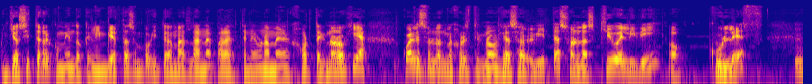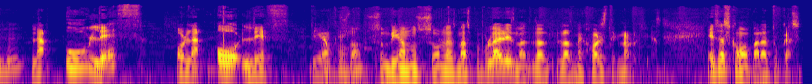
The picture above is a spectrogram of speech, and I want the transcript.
yo sí te recomiendo que le inviertas un poquito de más lana para tener una mejor tecnología. ¿Cuáles son las mejores tecnologías ahorita? Son las QLED o QLED, la ULED o la OLED, digamos. ¿no? Son, digamos, son las más populares, más- las, las mejores tecnologías. Esas como para tu casa.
